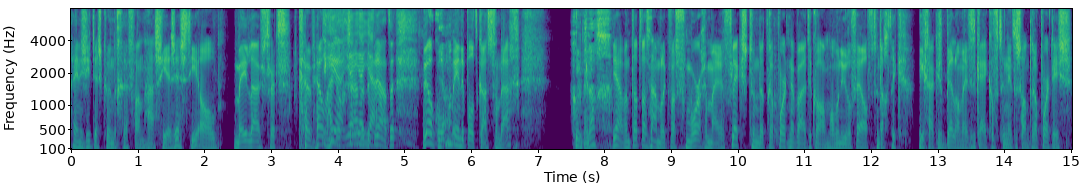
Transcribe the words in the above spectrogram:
energiedeskundige van HCSS, die al meeluistert terwijl wij Ja, nog ja, zaten ja, ja. te praten. Welkom Ja. in de podcast vandaag. Goedemiddag. Ja, want dat was namelijk was vanmorgen mijn reflex toen dat rapport naar buiten kwam om een uur of elf. Toen dacht ik, die ga ik eens bellen om even te kijken of het een interessant rapport is.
